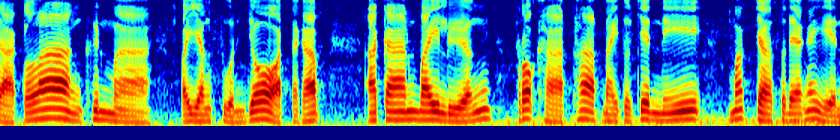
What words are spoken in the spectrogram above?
จากล่างขึ้นมาไปยังส่วนยอดนะครับ อาการใบเหลืองเพราะขาดธาตุไนโตรเจนนี้ มักจะแสดงให้เห็น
